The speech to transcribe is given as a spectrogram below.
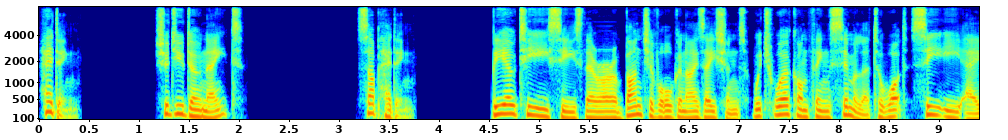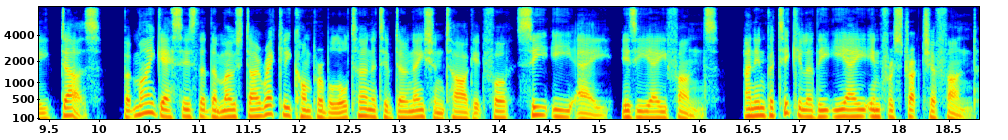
Heading Should you donate? Subheading BOTECs there are a bunch of organizations which work on things similar to what CEA does, but my guess is that the most directly comparable alternative donation target for CEA is EA funds, and in particular the EA Infrastructure Fund.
